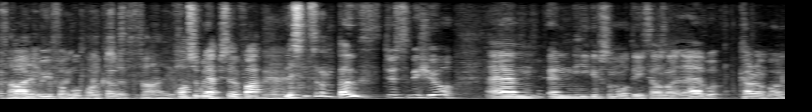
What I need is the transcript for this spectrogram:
Five, Five Football Podcast. episode five. Possibly episode five. Yeah. Listen to them both, just to be sure. Um, and he gives some more details on it there, but carry on, Barney.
